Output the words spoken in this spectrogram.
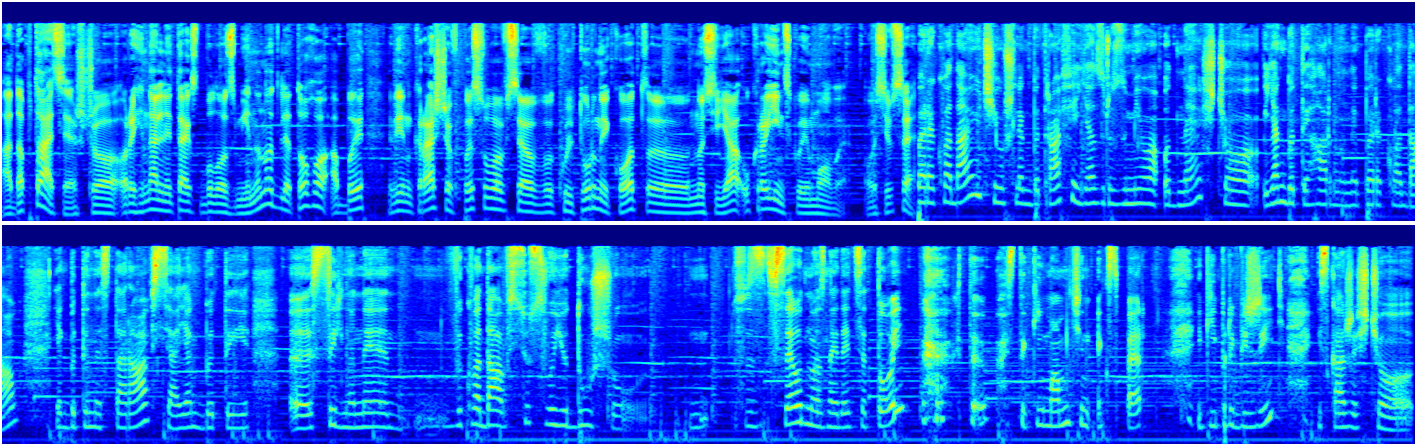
адаптація, що оригінальний текст було змінено для того, аби він краще вписувався в культурний код е, носія української мови. Ось і все. Перекладаючи у шлях я зрозуміла одне, що як би ти гарно не перекладав, як би ти не старався, як би ти е, сильно не викладав всю свою душу, все одно знайдеться той, хто ось такий мамчин експерт, який прибіжить і скаже, що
